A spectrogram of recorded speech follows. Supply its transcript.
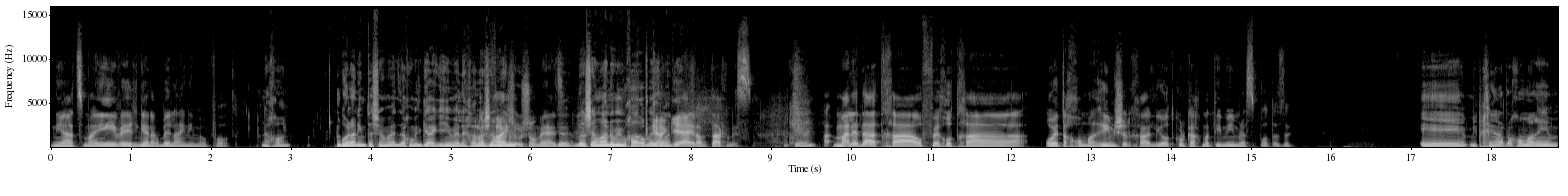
נהיה עצמאי וארגן הרבה ליינים והופעות. נכון. גולן, אם אתה שומע את זה, אנחנו מתגעגעים אליך, לא הלוואי שמענו, שהוא שומע את זה. כן, לא שמענו ממך הרבה זמן. תגעגע אליו, תכלס. כן. מה לדעתך הופך אותך, או את החומרים שלך, להיות כל כך מתאימים לספורט הזה? אה, מבחינת החומרים,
